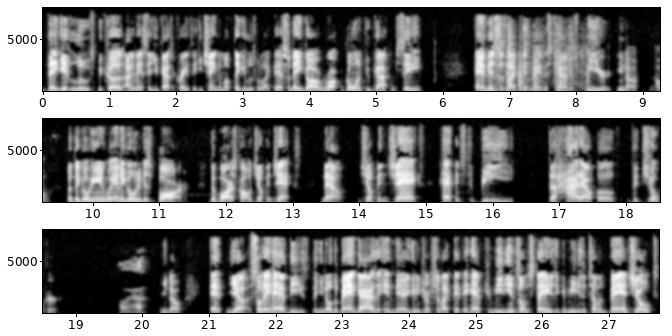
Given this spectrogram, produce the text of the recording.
They get loose because Ozymandias said, you guys are crazy. He chained them up. They get loose with like that. So they go going through Gotham City and it's just like, man, this town is weird, you know, but they go here anyway and they go to this bar the bar is called Jumpin' Jacks. Now, Jumpin' Jacks happens to be the hideout of the Joker. Oh yeah. You know, and yeah, so they have these, you know, the bad guys are in there getting drunk, shit like that. They have comedians on stage and comedians are telling bad jokes.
